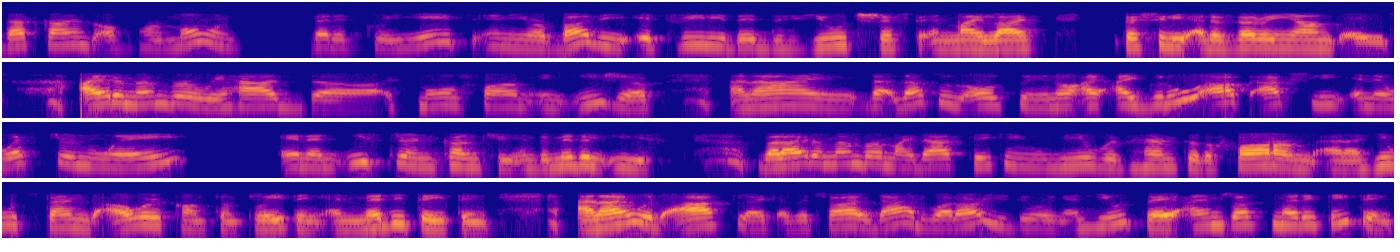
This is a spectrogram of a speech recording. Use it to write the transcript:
that kind of hormones that it creates in your body it really did a huge shift in my life especially at a very young age i remember we had uh, a small farm in egypt and i that, that was also you know I, I grew up actually in a western way in an eastern country in the middle east but I remember my dad taking me with him to the farm, and he would spend hours contemplating and meditating. And I would ask, like as a child, Dad, what are you doing? And he would say, I'm just meditating.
